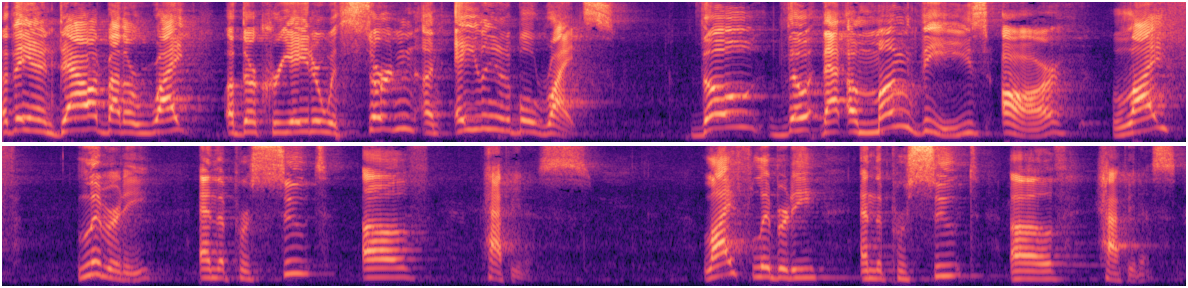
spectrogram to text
that they are endowed by the right of their Creator with certain unalienable rights, though, though that among these are life, liberty, and the pursuit of happiness. Life, liberty, and the pursuit of happiness.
